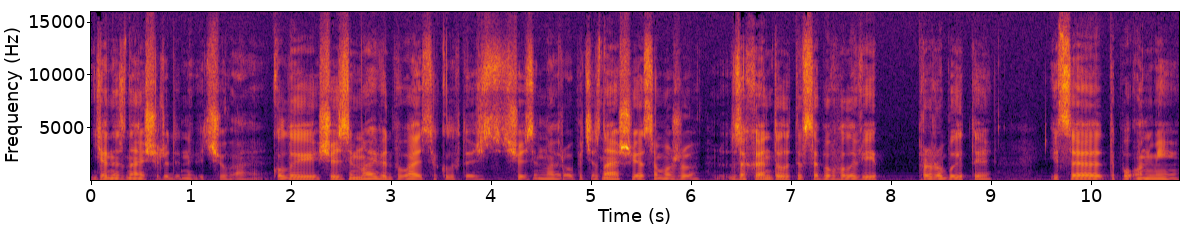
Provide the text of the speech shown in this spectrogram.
я не знаю, що людина відчуває. Коли щось зі мною відбувається, коли хтось щось зі мною робить, я знаю, що я це можу захендлити в себе в голові, проробити, і це, типу, on me.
